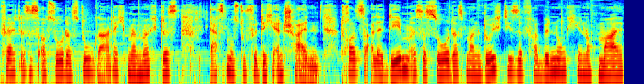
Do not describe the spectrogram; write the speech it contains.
Vielleicht ist es auch so, dass du gar nicht mehr möchtest. Das musst du für dich entscheiden. Trotz alledem ist es so, dass man durch diese Verbindung hier nochmal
